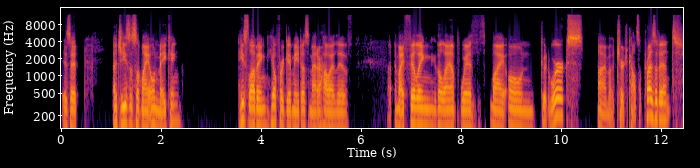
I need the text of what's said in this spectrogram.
Is it a Jesus of my own making? He's loving, He'll forgive me. It doesn't matter how I live. Uh, am I filling the lamp with my own good works? I'm a church council president,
